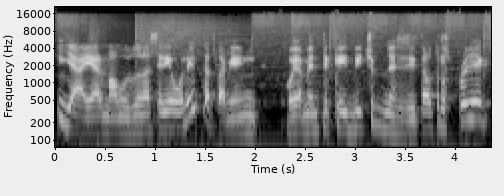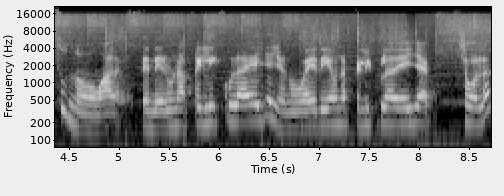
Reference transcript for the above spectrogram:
y ya ahí armamos una serie bonita. También, obviamente, Kate Bishop necesita otros proyectos, no va a tener una película de ella, yo no vería una película de ella sola,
